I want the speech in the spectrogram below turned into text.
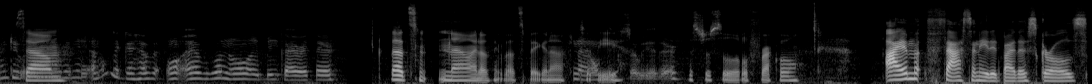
I So- I don't think I have. Well, I have one little big guy right there. That's no, I don't think that's big enough to be. so either. That's just a little freckle. I'm fascinated by this girl's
